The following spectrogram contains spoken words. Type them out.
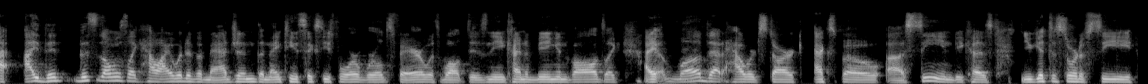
I, I did. This is almost like how I would have imagined the 1964 World's Fair with Walt Disney kind of being involved. Like, I love that Howard Stark Expo uh, scene because you get to sort of see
